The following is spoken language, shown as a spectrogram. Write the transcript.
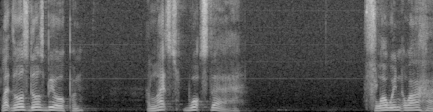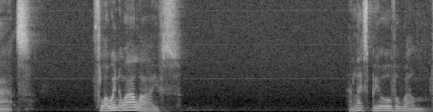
Let those doors be open and let what's there flow into our hearts, flow into our lives, and let's be overwhelmed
